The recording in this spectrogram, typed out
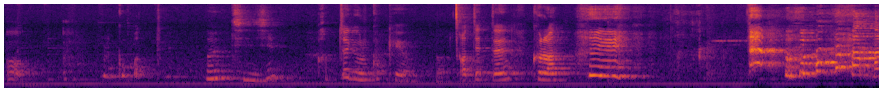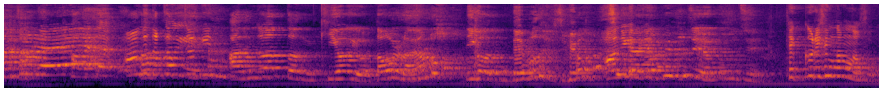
어, 울 것 같아. 응? 진심? 갑자기 울컥해요. 어쨌든 그런 아니 나 갑자기 안 좋았던 기억이 떠올라요? 이거 내보내도 돼요? 아니 야, 옆에 휴지, 옆에 휴지. 댓글이 생각나서.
